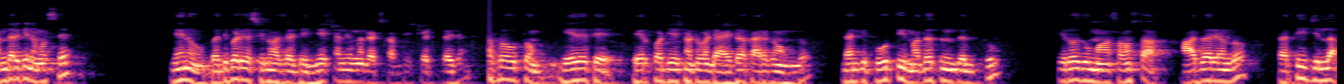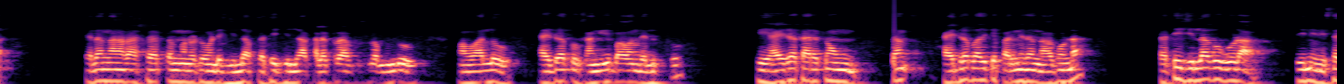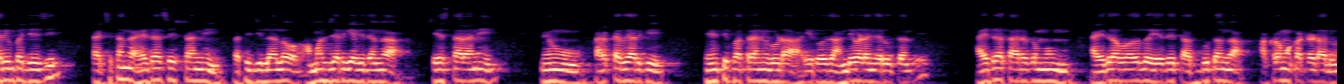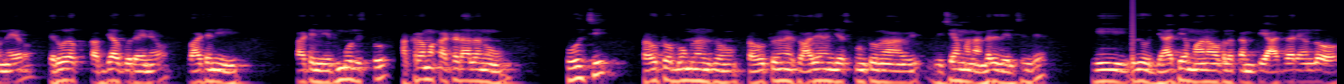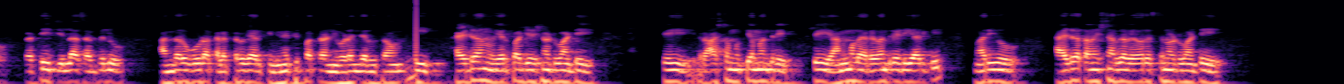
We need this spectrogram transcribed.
అందరికీ నమస్తే. నేను Baddipadiga Srinivasareddy national human rights committee state president. రాష్ట్ర ప్రభుత్వం ఏదైతే ఏర్పాటు చేసినటువంటి హైడ్రా కార్యక్రమం ఉందో దానికి పూర్తి మద్దతును తెలుపుతూ ఈరోజు మా సంస్థ ఆధ్వర్యంలో ప్రతి జిల్లా తెలంగాణ రాష్ట్ర వ్యాప్తంగా ఉన్నటువంటి జిల్లా ప్రతి జిల్లా కలెక్టర్ ఆఫీసులో ముందు మా వాళ్ళు హైడ్రాకు సంఘీభావం తెలుపుతూ ఈ హైడ్రా కార్యక్రమం హైదరాబాద్కి పరిమితం కాకుండా ప్రతి జిల్లాకు కూడా దీన్ని విస్తరింపజేసి ఖచ్చితంగా హైడ్రా సిస్టాన్ని ప్రతి జిల్లాలో అమలు జరిగే విధంగా చేస్తారని మేము కలెక్టర్ గారికి వినతి పత్రాన్ని కూడా ఈరోజు అందివ్వడం జరుగుతుంది. హైడ్రా కార్యక్రమం హైదరాబాద్లో ఏదైతే అద్భుతంగా అక్రమ కట్టడాలు ఉన్నాయో చెరువులకు కబ్జా గురైనాయో వాటిని వాటిని నిర్మూలిస్తూ అక్రమ కట్టడాలను కూల్చి ప్రభుత్వ భూములను ప్రభుత్వమే స్వాధీనం చేసుకుంటున్న వి- విషయం మన అందరికీ తెలిసిందే. ఈ జాతీయ మానవ హక్కుల కమిటీ ఆధ్వర్యంలో ప్రతి జిల్లా సభ్యులు అందరూ కూడా కలెక్టర్ గారికి వినతి పత్రాన్ని ఇవ్వడం జరుగుతూ ఉంది. ఈ హైడ్రాను ఏర్పాటు చేసినటువంటి శ్రీ రాష్ట్ర ముఖ్యమంత్రి శ్రీ యనమల రేవంత్ రెడ్డి గారికి మరియు హైడ్రా కమిషనర్గా వ్యవహరిస్తున్నటువంటి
